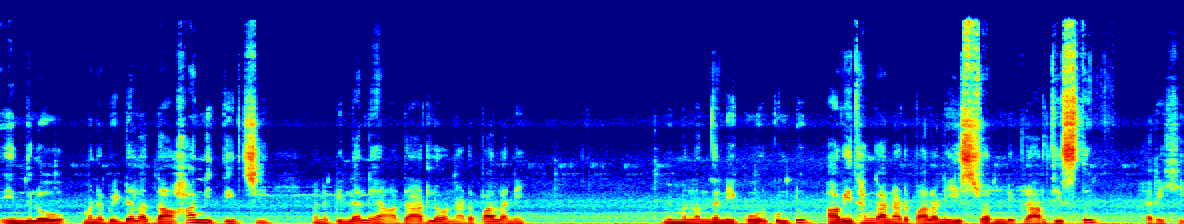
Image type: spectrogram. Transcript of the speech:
ఇందులో మన బిడ్డల దాహాన్ని తీర్చి మన పిల్లల్ని ఆ దారిలో నడపాలని మిమ్మల్ని అందరినీ కోరుకుంటూ ఆ విధంగా నడపాలని ఈశ్వరుని ప్రార్థిస్తూ హరిహి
